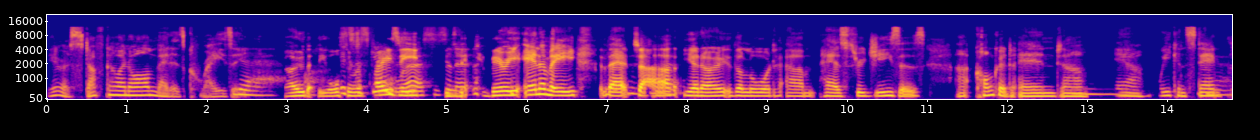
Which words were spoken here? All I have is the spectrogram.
There is stuff going on that is crazy. Yeah. know that the author of crazy worse, is it? the very enemy that, uh, you know, the Lord um, has through Jesus uh, conquered. And um, mm. yeah, we can stand yeah.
